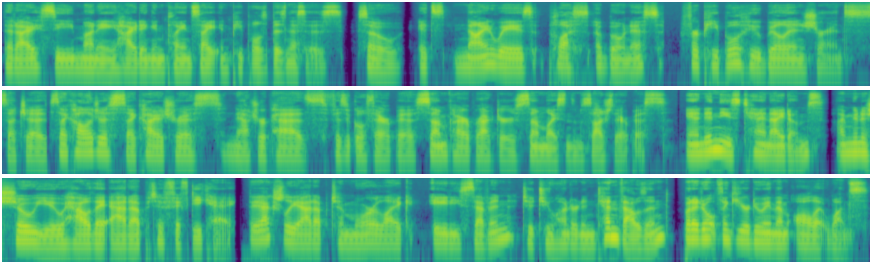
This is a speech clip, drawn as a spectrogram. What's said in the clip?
that I see money hiding in plain sight in people's businesses. So it's nine ways plus a bonus for people who bill insurance, such as psychologists, psychiatrists, naturopaths, physical therapists, some chiropractors, some licensed massage therapists. And in these 10 items, I'm going to show you how they add up to 50K. They actually add up to more like 87 to 210,000, but I don't think you're doing them all at once.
